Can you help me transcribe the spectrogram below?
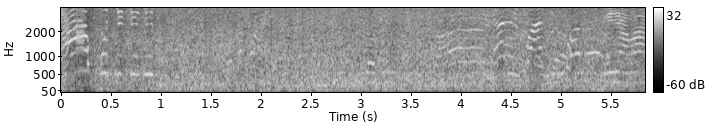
อ้าวปุ๊ดจิ๊ดจิ๊ดจิ๊ดเป็นยังไงฮะ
